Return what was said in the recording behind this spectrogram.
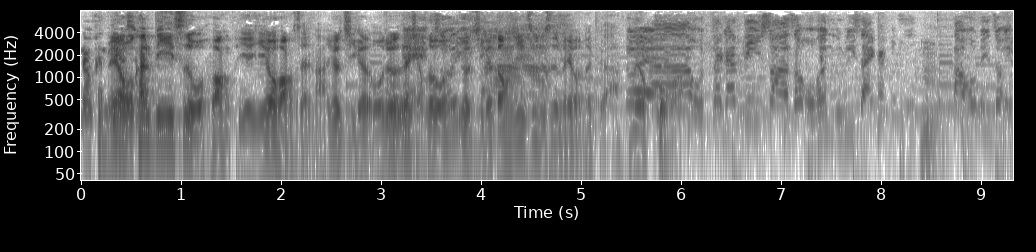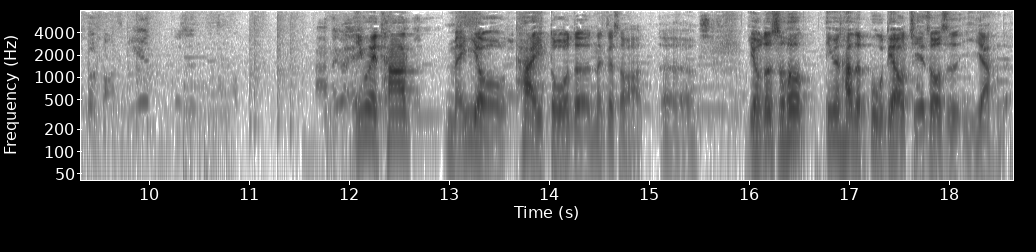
然后看第没有，我看第一次我恍也也有恍神啊，有几个我就是在想说，我有几个东西是不是没有那个啊，没有过啊。我在看第一刷的时候，我很努力在看，可是嗯，到后面之后也会恍神，因为就是啊那个，因为他没有太多的那个什么呃，有的时候因为他的步调节奏是一样的，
